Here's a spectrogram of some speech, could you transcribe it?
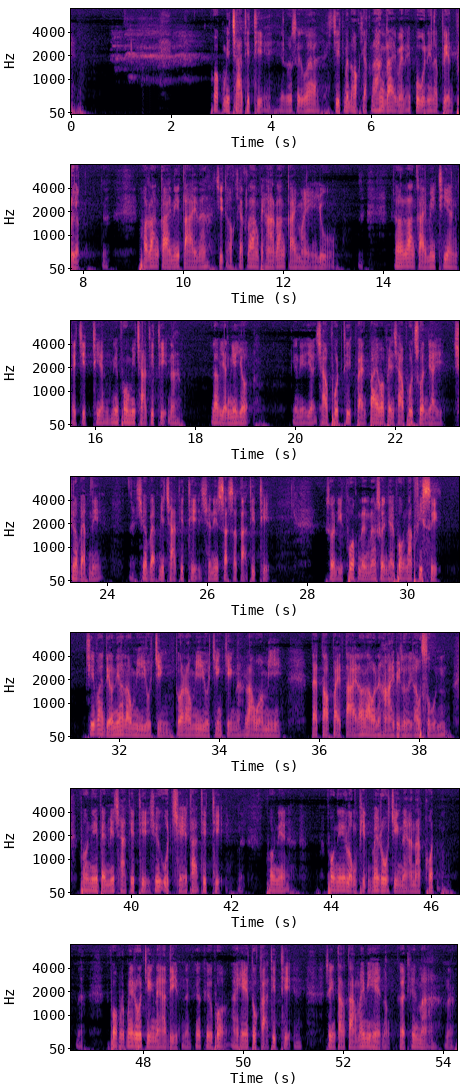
พวกมิจฉาทิฏฐิจะรู้สึกว่าจิตมันออกจากร่างได้เหมือนไอ้ปูนี่แหละเปลี่ยนเปลือกพอร่างกายนี้ตายนะ จิตออกจากร่างไปหาร่างกายใหม่อยู่แล้วร่างกายไม่เที่ยงแต่จิตเที่ยงนี่พวกมิจฉาทิฏฐินะ แล้วอย่างนี้เยอะ อย่างนี้เยอะชาวพุทธที่แขวนป้ายว่าเป็นชาวพุทธส่วนใหญ่ เชื่อแบบนี้ เชื่อแบบมิจฉาทิฏฐิ ชนิดสัสตทิฏฐิ ส่วนอีกพวกหนึ่งนะส่วนใหญ่พวกนักฟิสิกส์คิดว่าเดี๋ยวนี้เรามีอยู่จริง ตัวเรามีอยู่จริง ๆ นะเราอะมี แต่ต่อไปตายแล้วเราหายไปเลยเราศูนย์พวกนี้เป็นมิจฉาทิฏฐิ ชื่ออุดเฉททิฏฐิ พวกนี้พวกนี้หลงผิดไม่รู้จริงในอนาคต พวกไม่รู้จริงในอดีตนะก็คือพวกอเหตุกะทิฏฐิ สิ่งต่างๆ ไม่มีเหตุเกิดขึ้นมานะ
